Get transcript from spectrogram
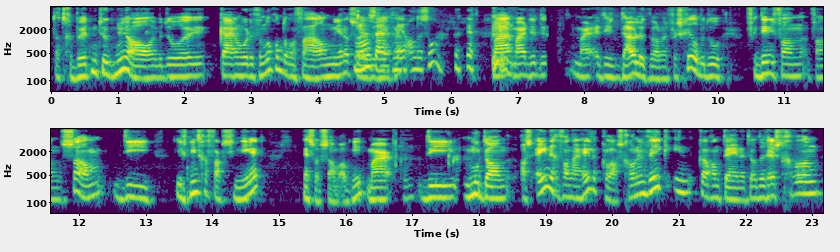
Dat gebeurt natuurlijk nu al. Ik bedoel, Karen hoorde vanochtend nog een verhaal. Moet jij dat zo Ja, dat is eigenlijk meer andersom. Maar, maar, de, de- maar het is duidelijk wel een verschil. Ik bedoel, een vriendin van, van Sam, die, die is niet gevaccineerd. Net zoals Sam ook niet. Maar die moet dan als enige van haar hele klas gewoon een week in quarantaine. Terwijl de rest gewoon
